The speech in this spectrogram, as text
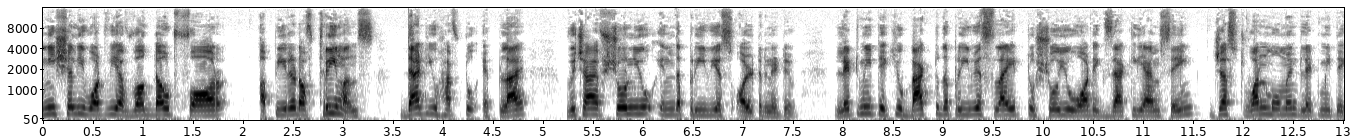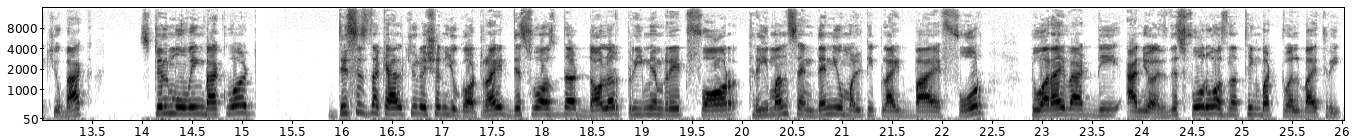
initially what we have worked out for a period of 3 months that you have to apply which I have shown you in the previous alternative. Let me take you back to the previous slide to show you what exactly I am saying. Just one moment let me take you back. Still moving backward. This is the calculation you got right. This was the dollar premium rate for 3 months and then you multiplied by 4 to arrive at the annualized. This 4 was nothing but 12 by 3.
